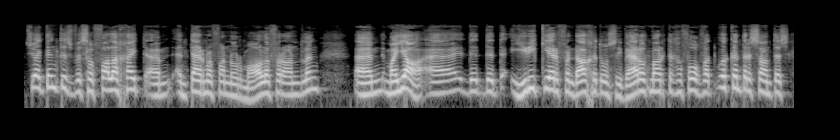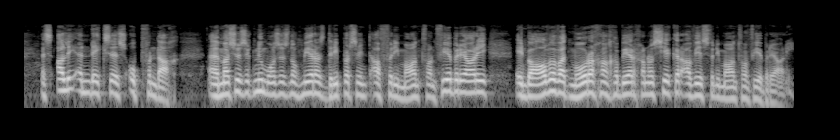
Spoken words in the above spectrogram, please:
So ek dink dis wisselvalligheid um, in terme van normale verhandeling. Ehm um, maar ja, uh dit dit hierdie keer vandag het ons die wêreldmarkte gevolg wat ook interessant is, is al die indekse is op vandag. Uh, maar soos ek noem, ons is nog meer as 3% af vir die maand van Februarie en behalwe wat môre gaan gebeur, gaan ons seker afwees vir die maand van Februarie.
